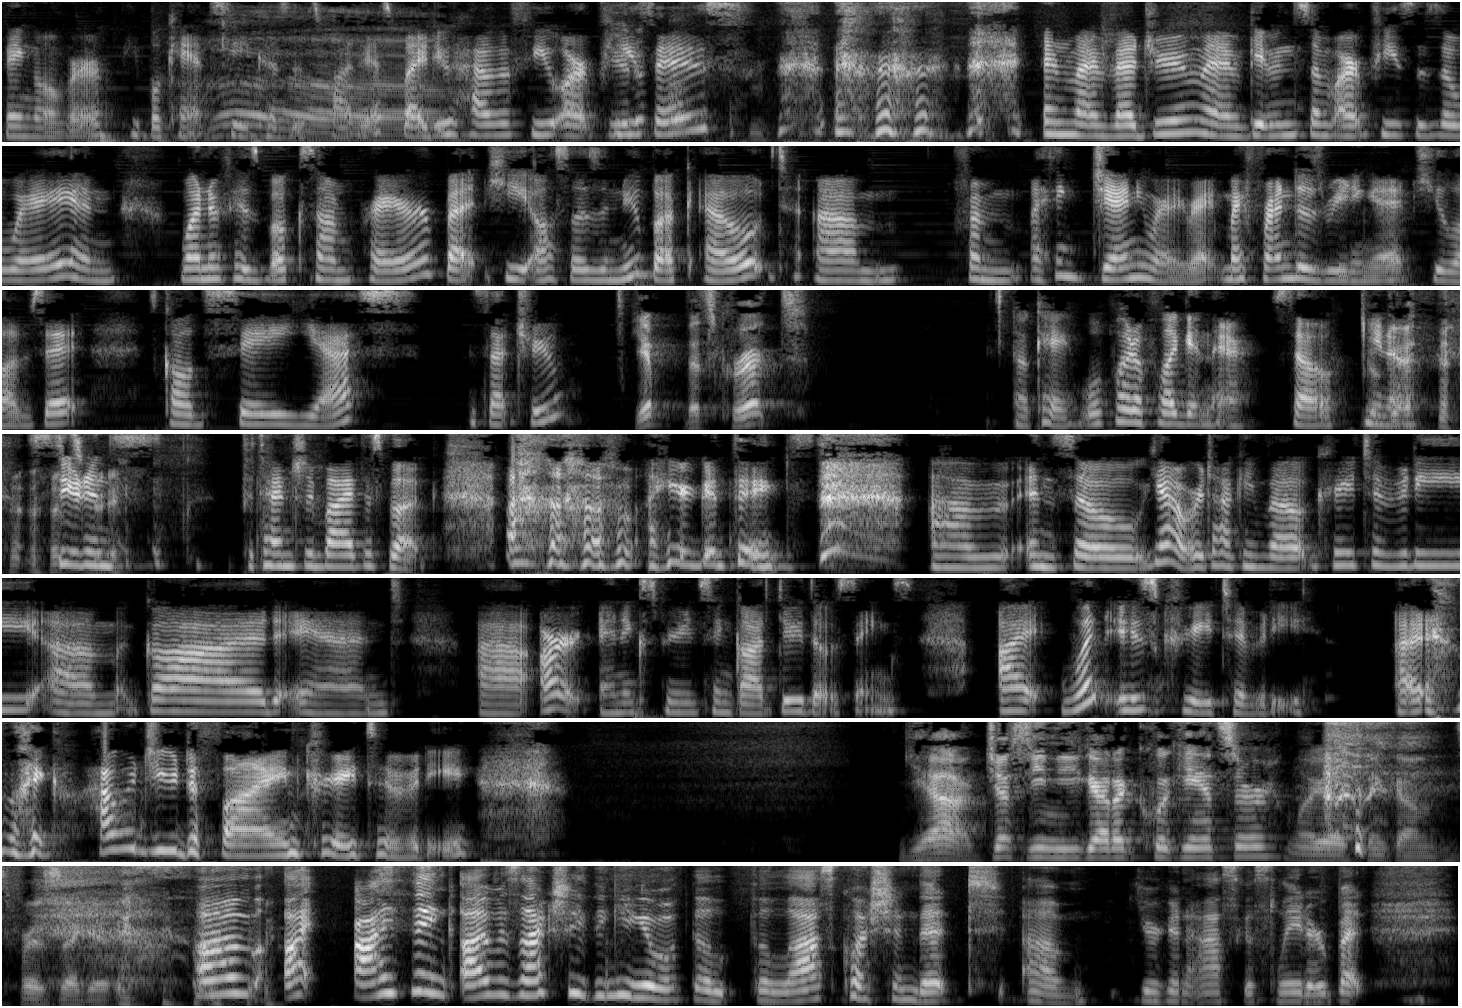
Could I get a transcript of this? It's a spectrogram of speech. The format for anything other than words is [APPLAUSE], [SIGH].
thing over. People can't see because it's podcast, but I do have a few art pieces [LAUGHS] in my bedroom. I've given some art pieces away and one of his books on prayer, but he also has a new book out um, from, I think, January, right? My friend is reading it. She loves it. It's called Say Yes. Is that true? Yep, that's correct. Okay, we'll put a plug in there. So, you okay. [LAUGHS] know, [LAUGHS] students potentially buy this book. [LAUGHS] Um, I hear good things. Um, and so, yeah, we're talking about creativity, um, God, and uh, art, and experiencing God through those things. I, what is creativity? I like, how would you define creativity? Yeah, Justine, you got a quick answer? I gotta think on for a second. um, I I think I was actually thinking about the the last question that um you're going to ask us later. But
